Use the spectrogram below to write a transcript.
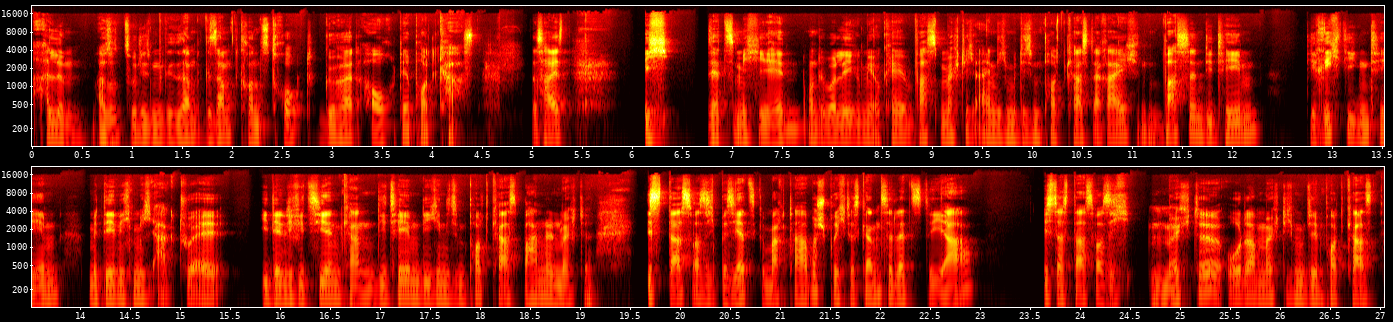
allem, also zu diesem Gesamt Gesamtkonstrukt, gehört auch der Podcast. Das heißt, ich setze mich hier hin und überlege mir, okay, was möchte ich eigentlich mit diesem Podcast erreichen? Was sind die Themen, die richtigen Themen, mit denen ich mich aktuell identifizieren kann? Die Themen, die ich in diesem Podcast behandeln möchte. Ist das, was ich bis jetzt gemacht habe, sprich das ganze letzte Jahr, ist das das, was ich möchte oder möchte ich mit dem Podcast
